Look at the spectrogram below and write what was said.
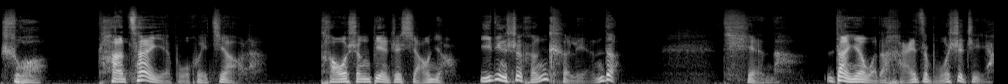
说：“它再也不会叫了，逃生变只小鸟，一定是很可怜的。天哪！但愿我的孩子不是这样，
